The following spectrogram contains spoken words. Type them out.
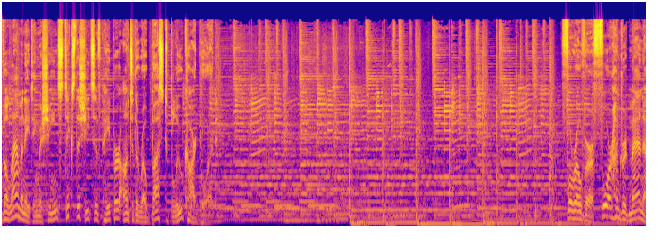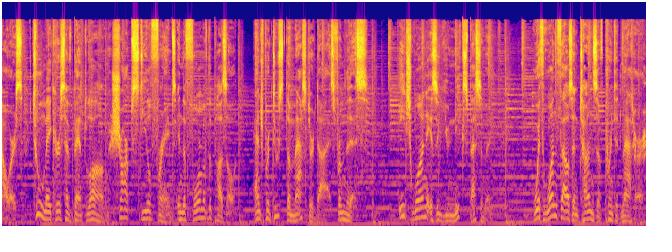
The laminating machine sticks the sheets of paper onto the robust blue cardboard. For over 400 man-hours, toolmakers have bent long, sharp steel frames in the form of the puzzle and produced the master dies from this. Each one is a unique specimen. With 1,000 tons of printed matter,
